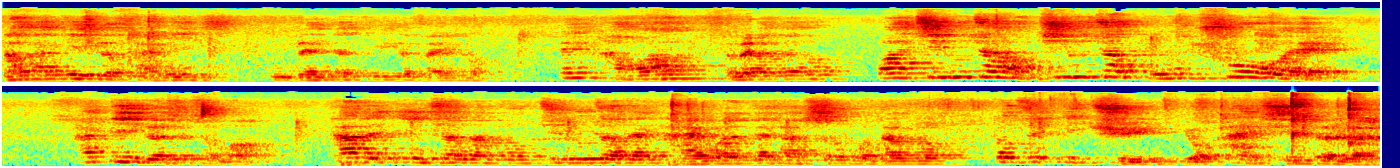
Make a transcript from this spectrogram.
然后他第一个反应，人的第一个反应说，哎，好啊，怎么样？他说，哇，基督教，基督教不错哎。他第一个是什么？他的印象当中，基督教在台湾，在他生活当中，都是一群有爱心的人，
